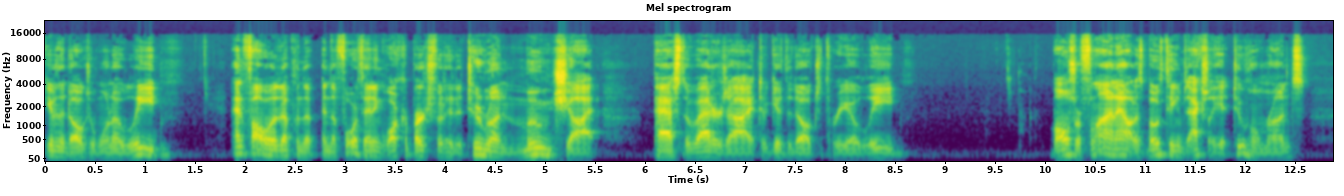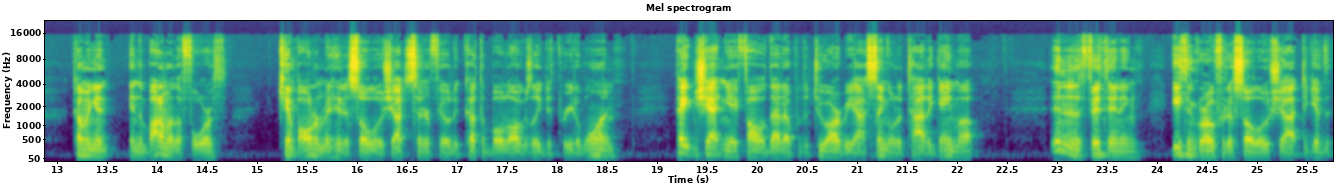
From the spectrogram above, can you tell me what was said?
giving the Dogs a 1 0 lead. And followed it up in the in the fourth inning, Walker Birchfield hit a two run moonshot past the batter's eye to give the Dogs a 3 0 lead. Balls were flying out as both teams actually hit two home runs. Coming in in the bottom of the fourth, Kemp Alderman hit a solo shot to center field to cut the Bulldogs' lead to 3 to 1. Peyton Chatagnier followed that up with a two RBI single to tie the game up. Then in the fifth inning, Ethan Groff hit a solo shot to give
